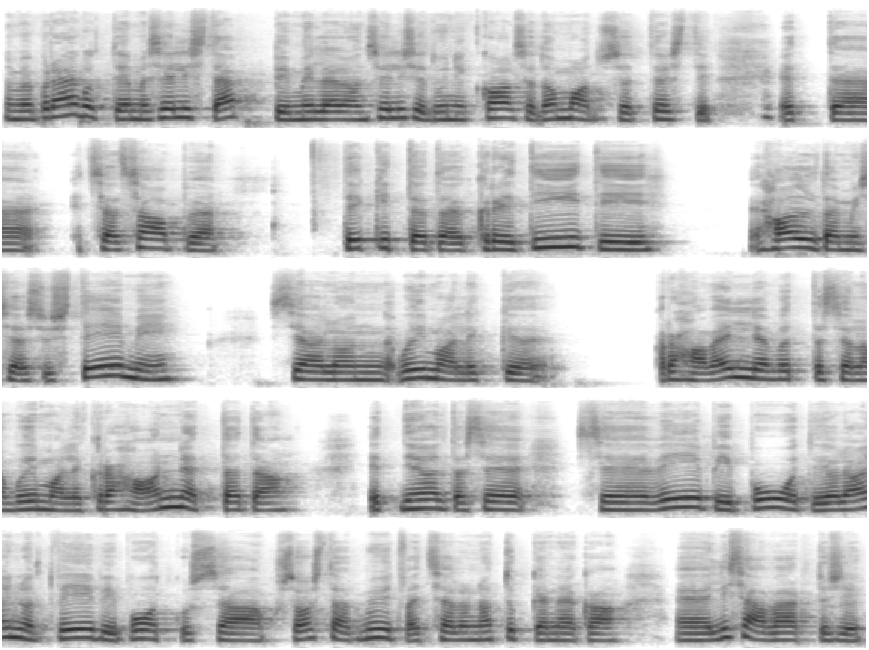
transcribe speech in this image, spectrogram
No me praegult teeme sellist äppi, millel on sellised unikaalsed omadused tõesti, et, et seal saab tekitada krediidi haldamise süsteemi seal on võimalik raha välja võtta, seal on võimalik raha annetada. et nii-öelda see, see veebipood ei ole ainult veebipood, kus sa, kus sa ostad, müüd, vaid seal on natukene ka lisaväärtusi.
